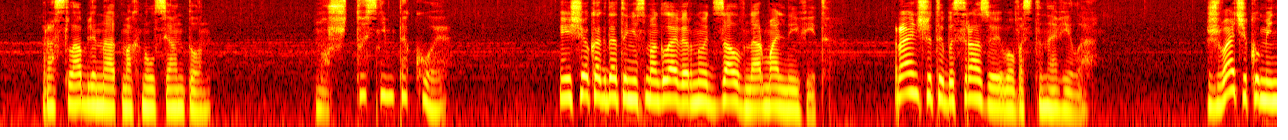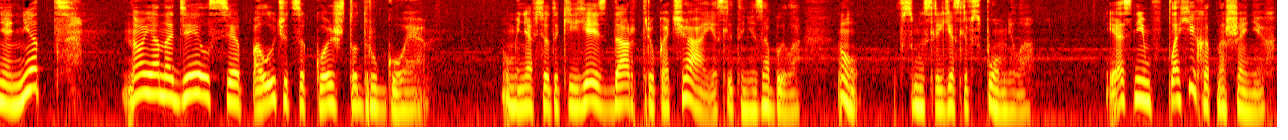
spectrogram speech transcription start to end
— расслабленно отмахнулся Антон. «Ну что с ним такое?» Еще когда ты не смогла вернуть зал в нормальный вид. Раньше ты бы сразу его восстановила. Жвачек у меня нет, но я надеялся, получится кое-что другое. У меня все таки есть дар трюкача, если ты не забыла. Ну, в смысле, если вспомнила. Я с ним в плохих отношениях.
